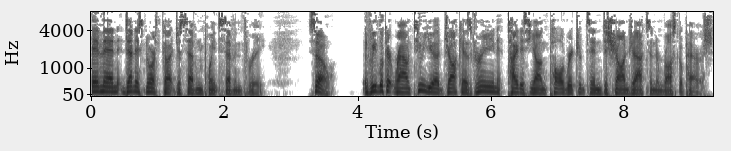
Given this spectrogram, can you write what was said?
And then Dennis Northcutt just 7.73. So if we look at round two, you had Jacquez Green, Titus Young, Paul Richardson, DeSean Jackson, and Roscoe Parrish.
